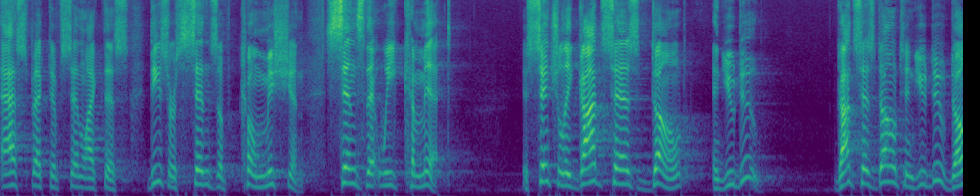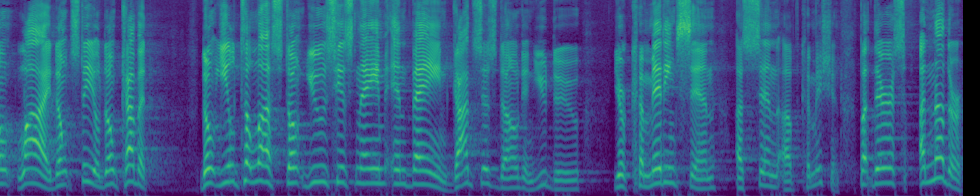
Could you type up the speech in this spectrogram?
aspect of sin like this these are sins of commission, sins that we commit. Essentially, God says don't, and you do. God says don't, and you do. Don't lie, don't steal, don't covet, don't yield to lust, don't use his name in vain. God says don't, and you do. You're committing sin, a sin of commission. But there's another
